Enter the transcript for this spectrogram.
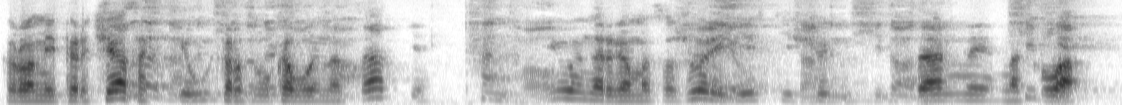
Кроме перчаток и ультразвуковой насадки, в биоэнергомассажере есть еще специальные накладки.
